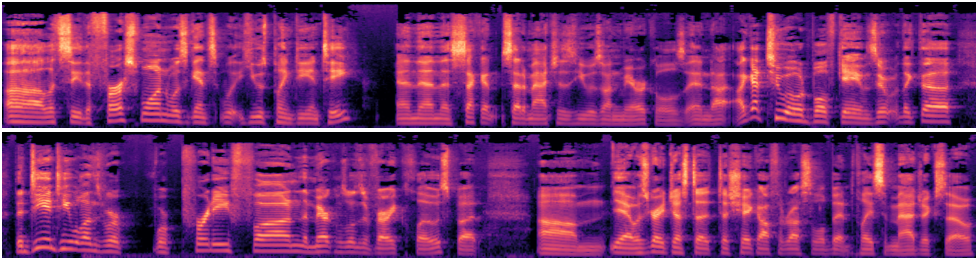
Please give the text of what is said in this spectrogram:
Uh, let's see. The first one was against he was playing D and T, and then the second set of matches he was on Miracles, and I, I got two owed both games. Were, like the the D and T ones were were pretty fun. The Miracles ones are very close, but um, yeah, it was great just to, to shake off the rust a little bit and play some Magic. So,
